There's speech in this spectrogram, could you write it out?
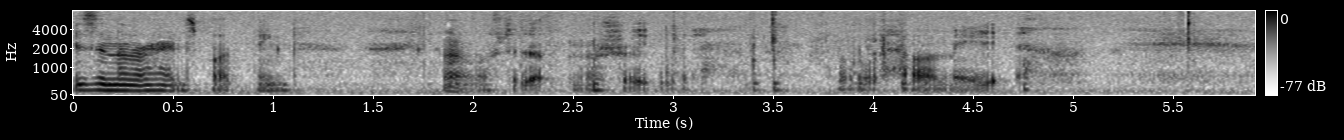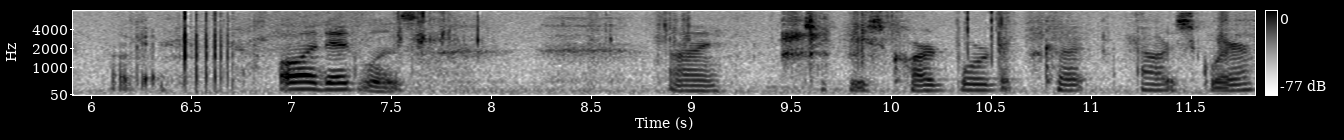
is another hiding spot thing. Gonna lift it up. I'll show you I made it. Okay, all I did was I took this cardboard to cut out a square,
